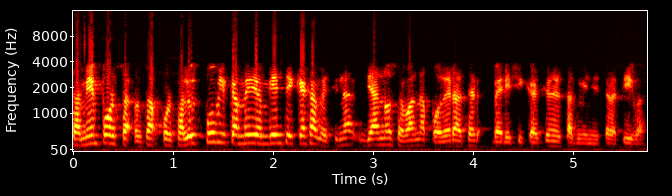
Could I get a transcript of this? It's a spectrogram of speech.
también por, o sea, por salud pública, medio ambiente y queja vecinal ya no se van a poder hacer verificaciones administrativas.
